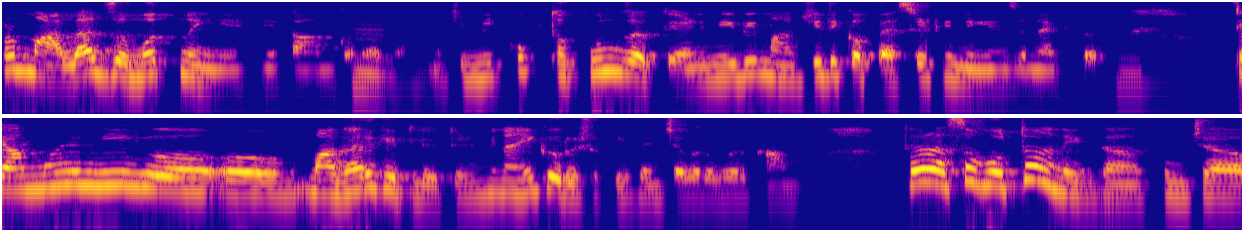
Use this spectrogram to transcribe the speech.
पण मला जमत नाहीये हे काम करायला. म्हणजे मी खूप थकून जाते आणि मे बी माझी ती कपॅसिटी नाही ऍज अन ऍक्टर त्यामुळे मी माघार घेतली होती आणि मी नाही करू शकले त्यांच्या बरोबर काम. तर असं होतं अनेकदा तुमच्या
